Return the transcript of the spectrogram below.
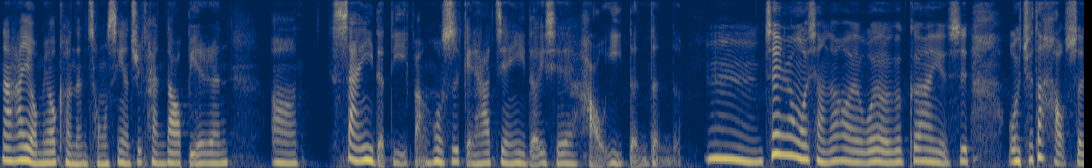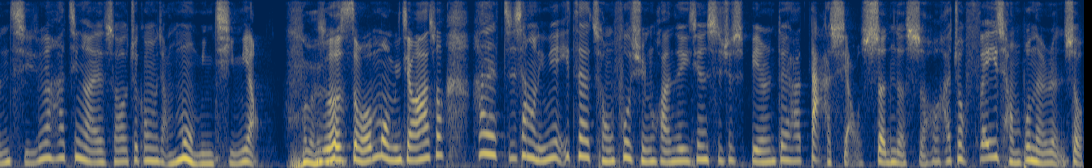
那他有没有可能重新的去看到别人，呃，善意的地方，或是给他建议的一些好意等等的？嗯，这让我想到，哎，我有一个个案也是，我觉得好神奇，因为他进来的时候就跟我讲莫名其妙。我 说什么莫名其妙？他说他在职场里面一再重复循环的一件事，就是别人对他大小声的时候，他就非常不能忍受。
